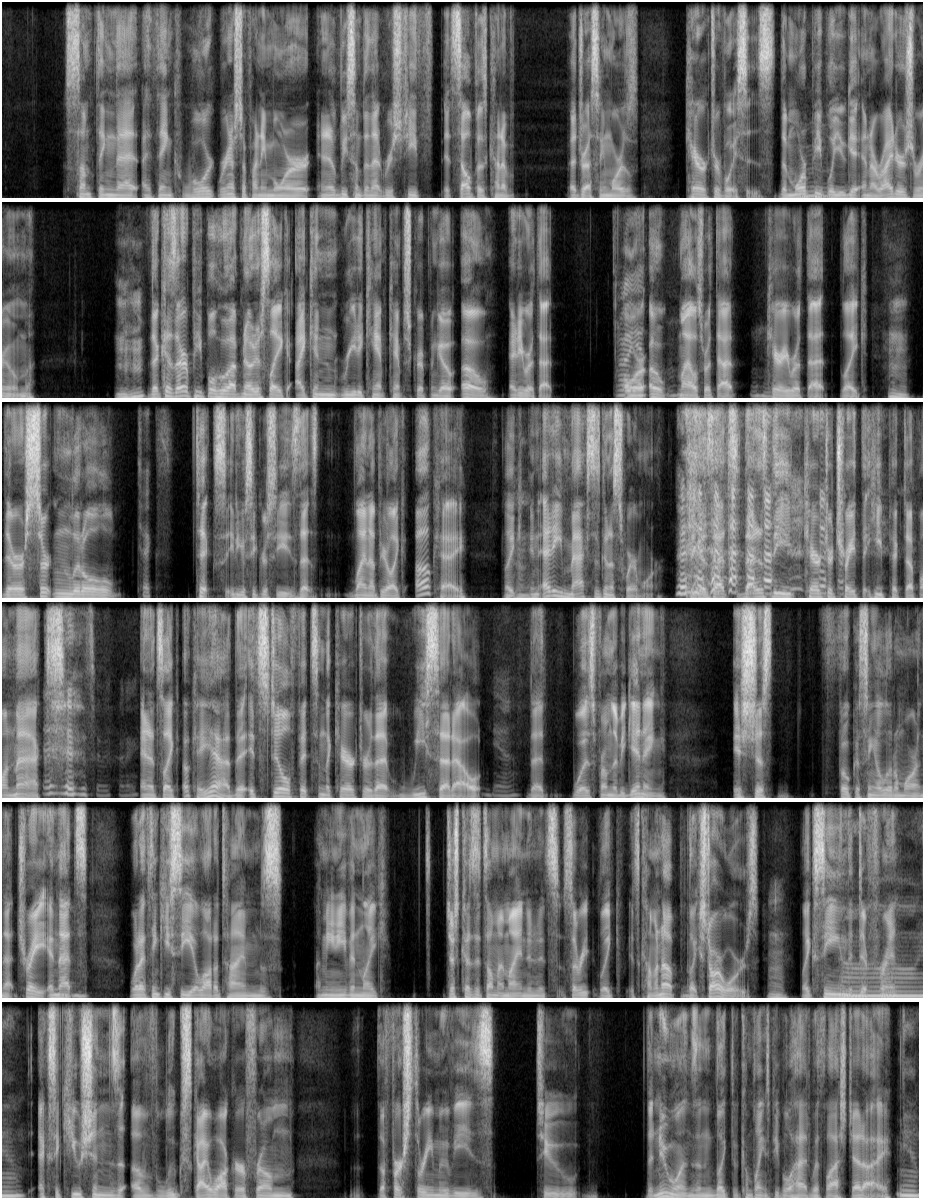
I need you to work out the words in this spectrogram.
something that I think we're, we're going to start finding more, and it'll be something that Rooster Teeth itself is kind of addressing more as character voices. The more people you get in a writer's room, Mm-hmm. because there are people who I've noticed, like I can read a Camp Camp script and go, "Oh, Eddie wrote that," Oh, or yeah. "Oh, Mhm. Miles wrote that," Mhm. Kerry wrote that. Like Hmm. there are certain little ticks. ticks, idiosyncrasies that line up. You're like, okay. Like in Eddie, Max is going to swear more because that's that is the character trait that he picked up on Max. it's really funny. And it's like, okay, yeah, the, it still fits in the character that we set out Yeah. that was from the beginning. It's just focusing a little more on that trait. And that's what I think you see a lot of times. I mean, even like just because it's on my mind and it's so re- like it's coming up, like Star Wars, Mm. like seeing the different Oh, yeah. executions of Luke Skywalker from the first three movies to the new ones and like the complaints people had with Last Jedi. Yeah.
